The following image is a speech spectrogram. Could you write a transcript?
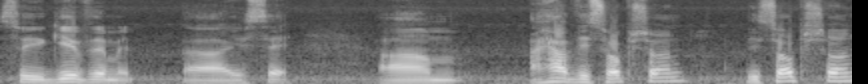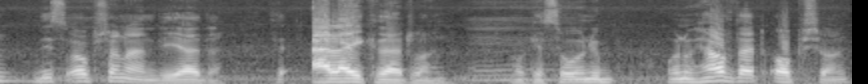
So you give them it. Uh, you say, um, I have this option, this option, this option, and the other. I like that one. Okay, so when we, when we have that option,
